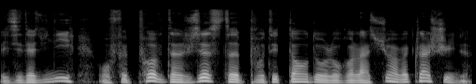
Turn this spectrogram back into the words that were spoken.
les États-Unis ont fait preuve d'un geste pour détendre leurs relations avec la Chine.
